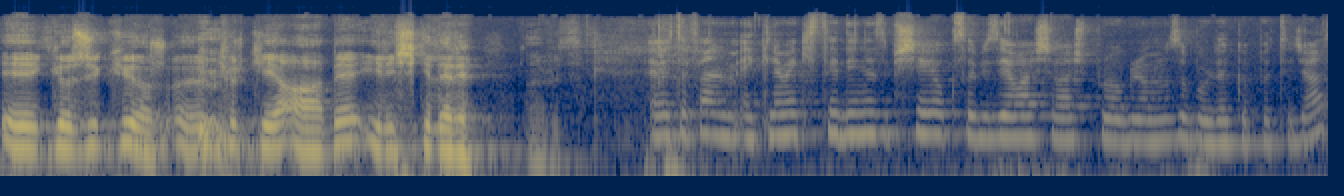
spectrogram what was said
e, gözüküyor e, Türkiye-AB ilişkileri. Evet. Efendim eklemek istediğiniz bir şey yoksa biz yavaş yavaş programımızı burada kapatacağız.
